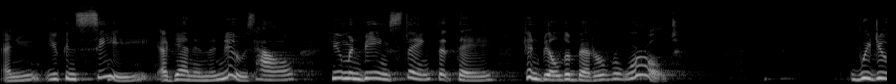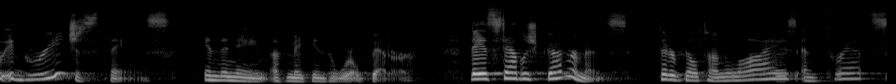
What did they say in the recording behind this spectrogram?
And you, you can see, again in the news, how human beings think that they can build a better world. We do egregious things in the name of making the world better. They establish governments that are built on lies and threats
